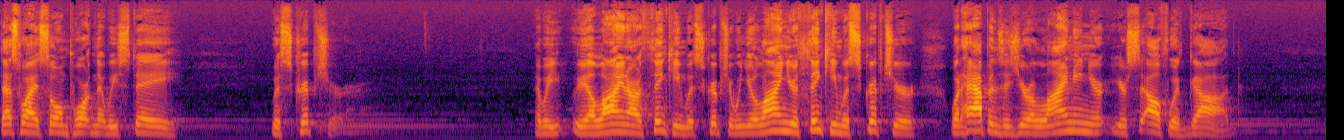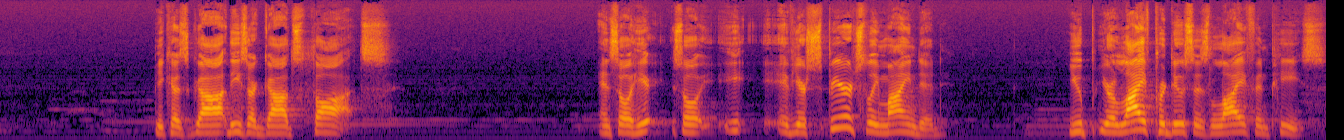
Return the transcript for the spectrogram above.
That's why it's so important that we stay with Scripture. That we, we align our thinking with Scripture. When you align your thinking with Scripture, what happens is you're aligning your, yourself with God. Because God, these are God's thoughts. And so here, so if you're spiritually minded, you, your life produces life and peace.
